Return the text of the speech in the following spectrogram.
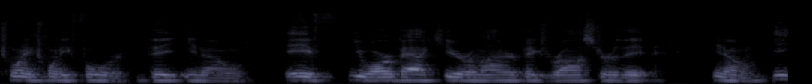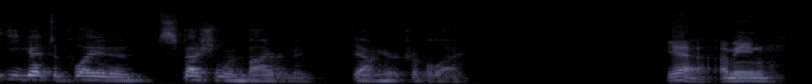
2024? That you know, if you are back here on the IronPigs roster, that you know you get to play in a special environment down here at AAA. Yeah, I mean,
